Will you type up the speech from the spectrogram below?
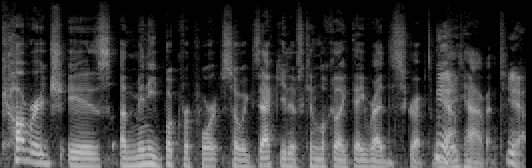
Coverage is a mini book report so executives can look like they read the script when Yeah. they haven't. Yeah.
